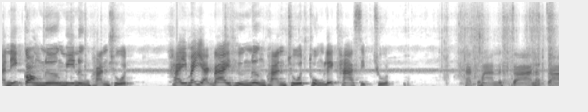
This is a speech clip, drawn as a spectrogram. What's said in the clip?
อันนี้กล่องหนึ่งมีหนึ่งพันชุด ใครไม่อยากได้ถึงหนึ่งพันชุด ถุงเล็กห้าสิบชุดทักมานะจ๊ะนะจ๊ะ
